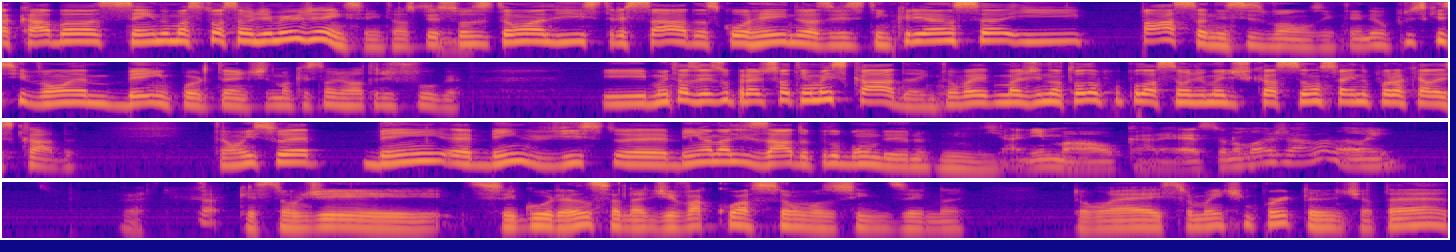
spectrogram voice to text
acaba sendo uma situação de emergência. Então as Sim. pessoas estão ali estressadas, correndo, às vezes tem criança e passa nesses vãos, entendeu? Por isso que esse vão é bem importante numa questão de rota de fuga. E muitas vezes o prédio só tem uma escada, então vai, imagina toda a população de uma edificação saindo por aquela escada. Então isso é bem, é bem visto, é bem analisado pelo bombeiro. Hum. Que animal, cara. Essa eu não manjava, não, hein? Questão de segurança, né? De evacuação, assim dizer, né? Então é extremamente importante. Até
